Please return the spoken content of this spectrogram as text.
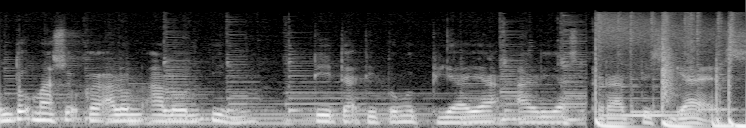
Untuk masuk ke alun-alun ini tidak dipungut biaya alias gratis guys.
